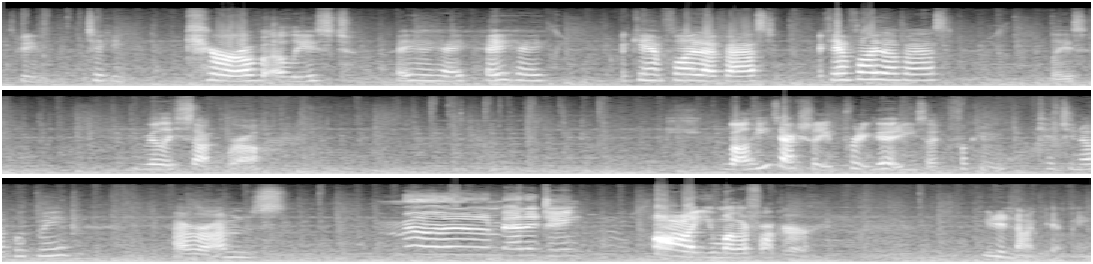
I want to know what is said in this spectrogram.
It's being taken care of, at least. Hey, hey, hey, hey, hey. I can't fly that fast. I can't fly that fast. Please. You really suck, bro. Well, he's actually pretty good. He's like fucking catching up with me. However, I'm just mm, managing. Aw, oh, you motherfucker. You did not get me.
